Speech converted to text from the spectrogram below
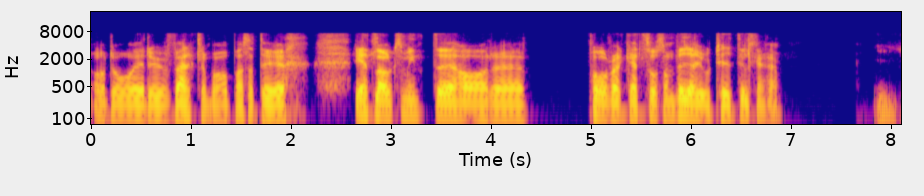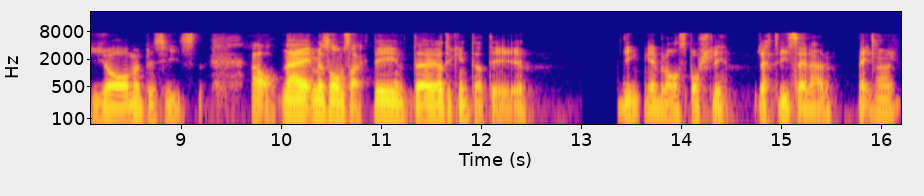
Och då är det ju verkligen bara att hoppas att det är ett lag som inte har eh, påverkat så som vi har gjort hittills kanske. Ja, men precis. Ja, nej, men som sagt, det är inte, jag tycker inte att det är, det är ingen bra sportslig rättvisa i det här. Nej. Nej.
